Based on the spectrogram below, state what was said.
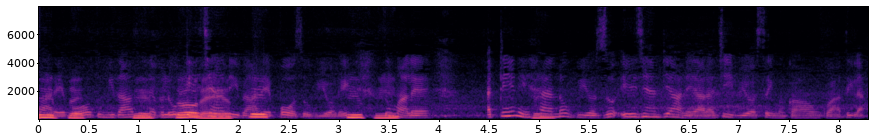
ပါတယ်ပေါ့သူမိသားစုနဲ့ဘလို့အေးချမ်းနေပါတယ်ပေါ့ဆိုပြီးတော့လေသူ့မှာလဲ အတင်းနေဟန်လုပ်ပြီးတော့ဇွတ်အေးချမ်းပြနေရတာကြည့်ပြီးတော့စိတ်မကောင်းกว่าသိလား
